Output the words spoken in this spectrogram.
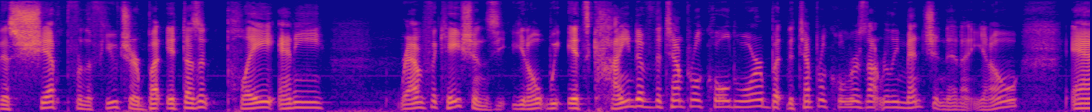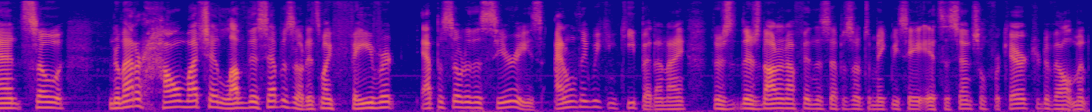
this ship for the future but it doesn't play any ramifications you know we it's kind of the temporal cold war but the temporal cold war is not really mentioned in it you know and so no matter how much i love this episode it's my favorite episode of the series. I don't think we can keep it, and I there's there's not enough in this episode to make me say it's essential for character development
